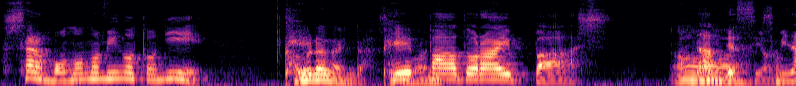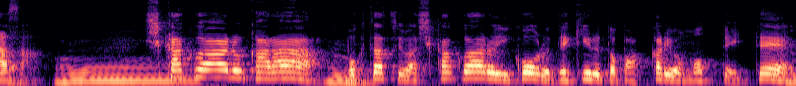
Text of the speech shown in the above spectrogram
そしたらものの見事に被らないんだ。ペーーパードライバーしなんですよ皆さん。資格あるから、うん。僕たちは資格あるイコールできるとばっかり思っていて、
